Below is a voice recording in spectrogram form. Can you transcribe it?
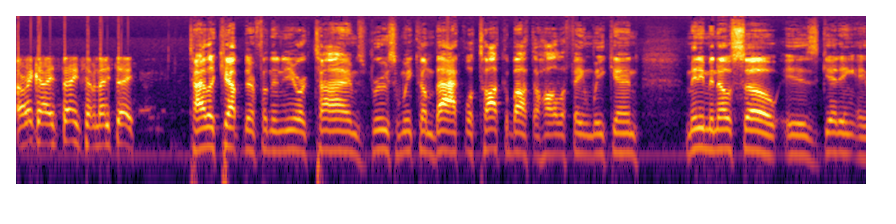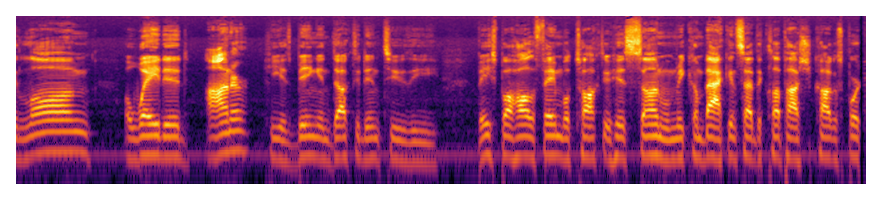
All right, guys. Thanks. Have a nice day. Tyler Kepner from the New York Times. Bruce, when we come back, we'll talk about the Hall of Fame weekend. Minnie Minoso is getting a long awaited honor He is being inducted into the Baseball Hall of Fame. We'll talk to his son when we come back inside the Clubhouse Chicago Sports.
